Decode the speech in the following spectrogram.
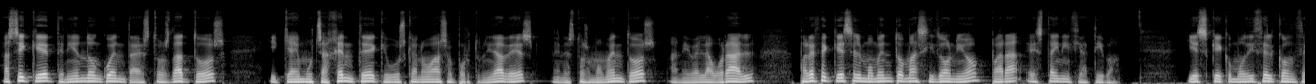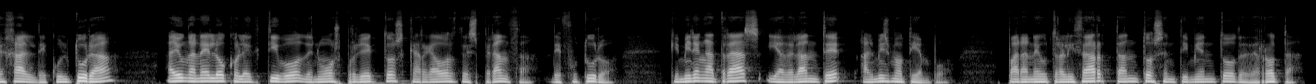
Así que, teniendo en cuenta estos datos y que hay mucha gente que busca nuevas oportunidades en estos momentos a nivel laboral, parece que es el momento más idóneo para esta iniciativa. Y es que, como dice el concejal de Cultura, hay un anhelo colectivo de nuevos proyectos cargados de esperanza, de futuro, que miren atrás y adelante al mismo tiempo para neutralizar tanto sentimiento de derrota.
